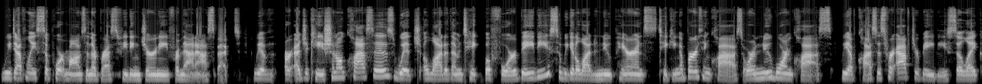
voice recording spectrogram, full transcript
we definitely support moms in their breastfeeding journey from that aspect. We have our educational classes, which a lot of them take before baby. So we get a lot of new parents taking a birthing class or a newborn class. We have classes for after baby. So, like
